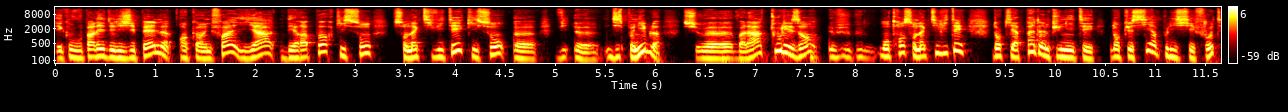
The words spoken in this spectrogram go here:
Et quand vous parlez des l'IGPN, encore une fois, il y a des rapports qui sont son activité, qui sont euh, euh disponibles, voilà, tous les ans, montrant son activité. Donc il n'y a pas d'impunité. Donc si un policier faute,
